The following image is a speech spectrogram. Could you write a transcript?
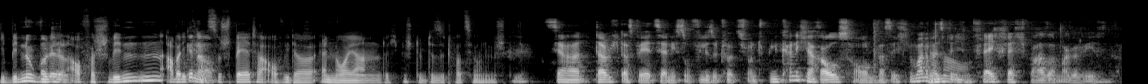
Die Bindung würde und, dann auch verschwinden, aber die genau. kannst du später auch wieder erneuern durch bestimmte Situationen im Spiel. Ja, dadurch, dass wir jetzt ja nicht so viele Situationen spielen, kann ich ja raushauen, was ich normalerweise genau. bin ich vielleicht vielleicht sparsamer gewesen.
